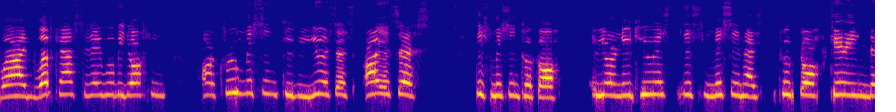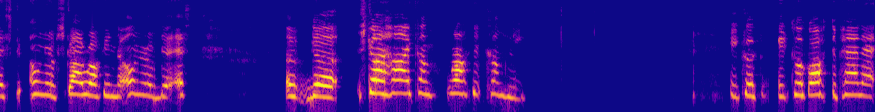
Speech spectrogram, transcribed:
Live webcast. Today we'll be docking our crew mission to the USS ISS. This mission took off. If you are new to this, this mission has took off carrying the owner of Skyrocket, the owner of the S, of the Sky High com- Rocket Company. It took it took off the pad at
